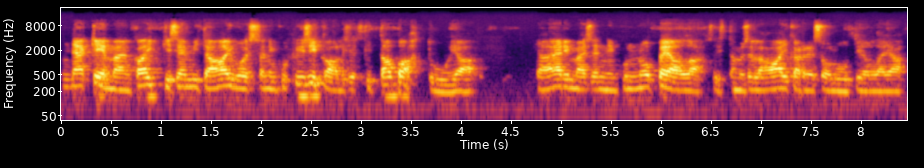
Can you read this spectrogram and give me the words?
näkemään kaikki se, mitä aivoissa niin kuin fysikaalisesti tapahtuu ja, ja äärimmäisen niin kuin nopealla, siis tämmöisellä aikaresoluutiolla ja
